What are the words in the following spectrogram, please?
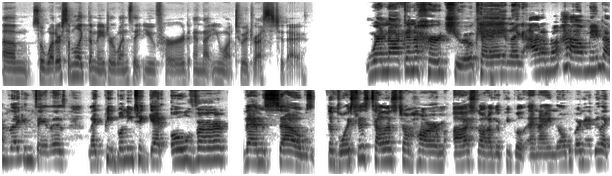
Um, so, what are some like the major ones that you've heard and that you want to address today? We're not gonna hurt you, okay? like, I don't know how many times I can say this. Like, people need to get over themselves. The voices tell us to harm us, not other people. And I know people are gonna be like,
